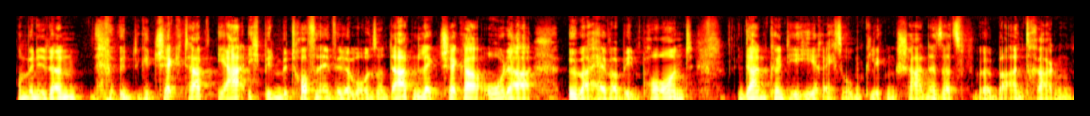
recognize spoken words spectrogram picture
Und wenn ihr dann gecheckt habt, ja, ich bin betroffen, entweder über unseren Datenleck-Checker oder über Have I Been Pawned, dann könnt ihr hier rechts oben klicken, Schadenersatz äh, beantragen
